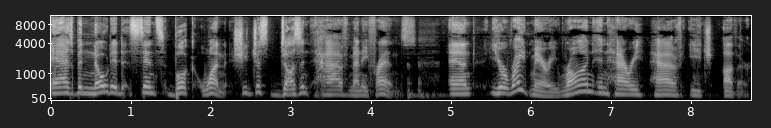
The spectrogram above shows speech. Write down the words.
has been noted since book one. She just doesn't have many friends. And you're right, Mary. Ron and Harry have each other.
